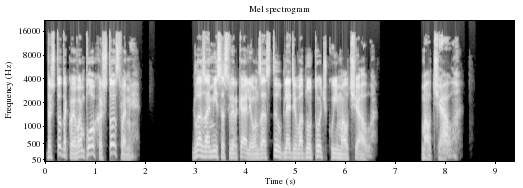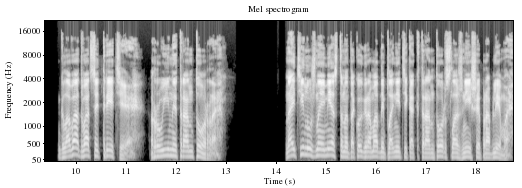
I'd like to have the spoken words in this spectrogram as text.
«Да что такое, вам плохо? Что с вами?» Глаза Мисса сверкали, он застыл, глядя в одну точку, и молчал. Молчал. Глава 23. Руины Трантора. Найти нужное место на такой громадной планете, как Трантор, сложнейшая проблема.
